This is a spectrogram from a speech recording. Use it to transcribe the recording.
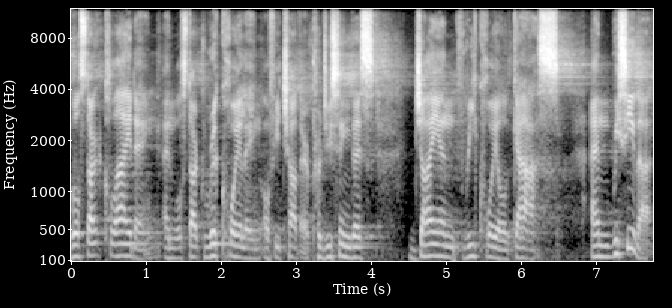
will start colliding and will start recoiling off each other, producing this giant recoil gas. And we see that.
